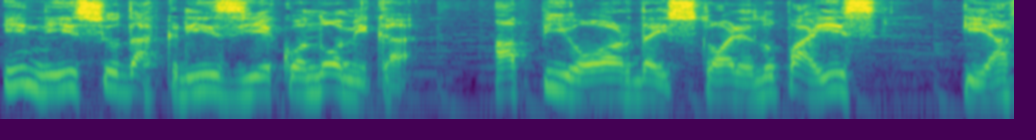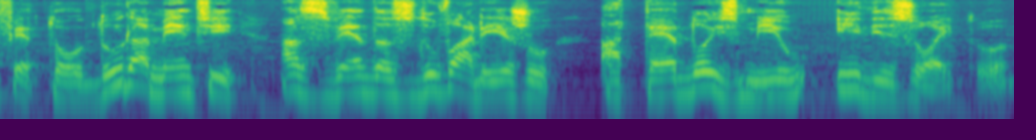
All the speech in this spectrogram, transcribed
início da crise econômica, a pior da história do país, que afetou duramente as vendas do varejo até 2018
